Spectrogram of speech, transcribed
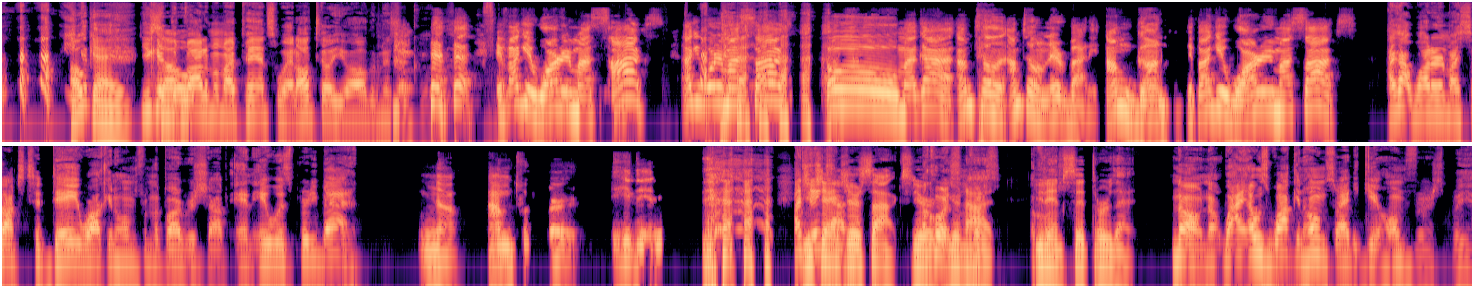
okay. You get so, the bottom of my pants wet. I'll tell you all the mystical. if I get water in my socks, I get water in my socks. Oh my god! I'm telling, I'm telling everybody, I'm gonna. If I get water in my socks, I got water in my socks today walking home from the barber shop, and it was pretty bad. no, I'm Tweety Bird. He did it. I you changed changed your socks. You're of course, you're of not. Course, You course. didn't sit through that. No, no. Well, I, I was walking home, so I had to get home first. But yeah,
